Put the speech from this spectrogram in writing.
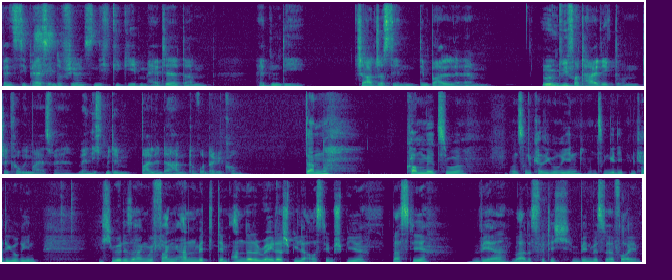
wenn es die Pass Interference nicht gegeben hätte, dann hätten die Chargers den, den Ball ähm, irgendwie verteidigt und Jacoby Myers wäre wär nicht mit dem Ball in der Hand runtergekommen. Dann kommen wir zu unseren Kategorien, unseren geliebten Kategorien. Ich würde sagen, wir fangen an mit dem anderen Raider-Spieler aus dem Spiel. Basti, wer war das für dich? Wen willst du hervorheben?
